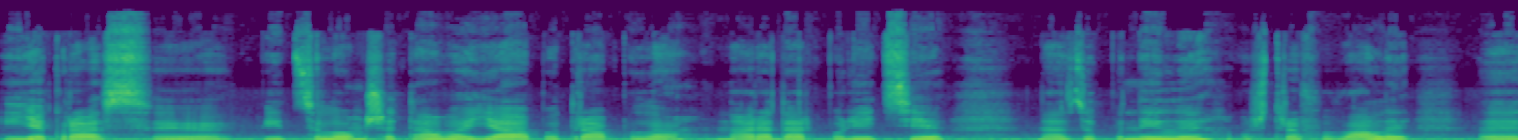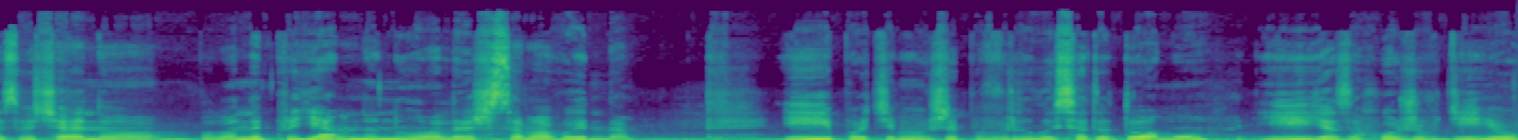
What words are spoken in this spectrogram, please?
І якраз е, під селом Шатава я потрапила на радар поліції. Нас зупинили, оштрафували. Е, Звичайно, було неприємно, ну але ж сама видно. І потім ми вже повернулися додому, і я заходжу в дію,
